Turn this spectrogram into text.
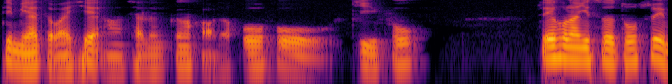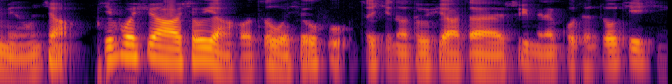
避免紫外线啊，才能更好的呵护肌肤。最后呢，就是多睡美容觉，皮肤需要休养和自我修复，这些呢都需要在睡眠的过程中进行。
